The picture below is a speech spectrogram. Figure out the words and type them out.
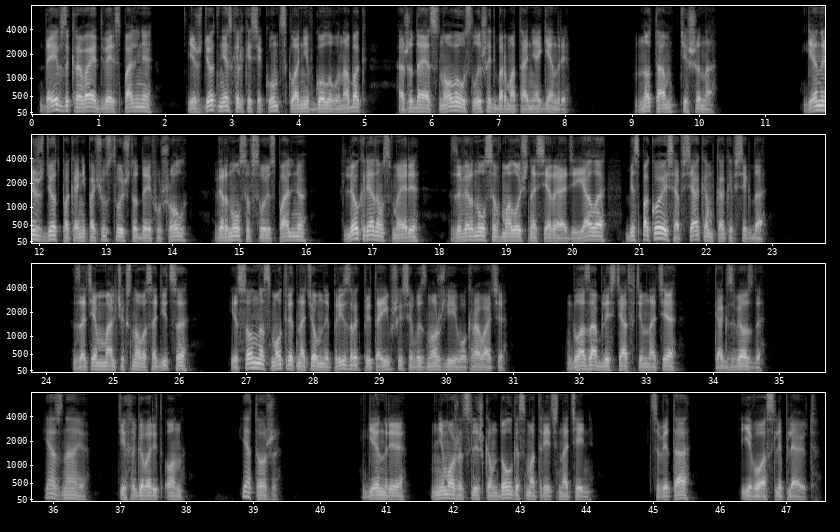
Дэйв закрывает дверь спальни и ждет несколько секунд, склонив голову на бок, ожидая снова услышать бормотание Генри. Но там тишина. Генри ждет, пока не почувствует, что Дэйв ушел, вернулся в свою спальню, лег рядом с Мэри, завернулся в молочно-серое одеяло, беспокоясь о всяком, как и всегда. Затем мальчик снова садится и сонно смотрит на темный призрак, притаившийся в изножье его кровати. Глаза блестят в темноте, как звезды. «Я знаю», — тихо говорит он. «Я тоже». Генри не может слишком долго смотреть на тень. Цвета его ослепляют.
